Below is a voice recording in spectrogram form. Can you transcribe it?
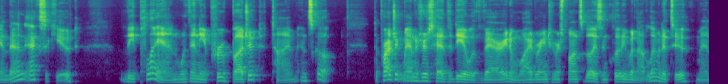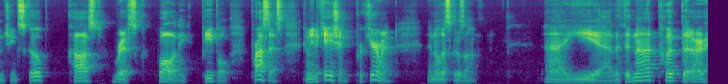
and then execute the plan within the approved budget, time, and scope. The project managers had to deal with varied and wide ranging responsibilities, including but not limited to managing scope, cost, risk, quality, people, process, communication, procurement, and the list goes on. Uh, yeah, that did not put the, or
